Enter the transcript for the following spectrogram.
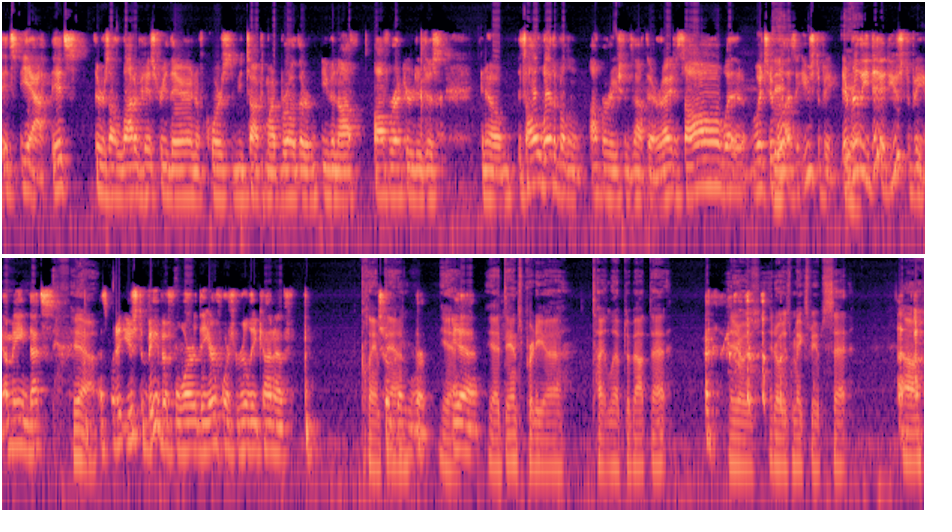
it's, yeah, it's, there's a lot of history there. And of course, if you talk to my brother, even off, off record, to just, you know, it's all weather balloon operations out there, right? It's all which it was. It used to be. It yeah. really did. It used to be. I mean, that's yeah, that's what it used to be before the Air Force really kind of clamped down. Over. Yeah, yeah, yeah. Dan's pretty uh, tight-lipped about that. It always it always makes me upset. Um,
